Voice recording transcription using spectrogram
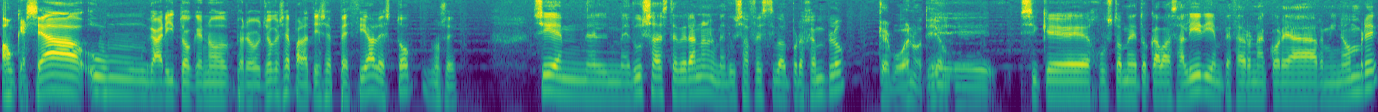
aunque sea un garito que no. Pero yo que sé, para ti es especial, es top, no sé. Sí, en el Medusa este verano, en el Medusa Festival, por ejemplo, Qué bueno, tío. eh, sí que justo me tocaba salir y empezaron a corear mi nombre,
